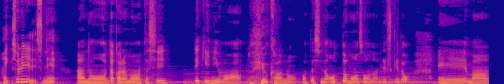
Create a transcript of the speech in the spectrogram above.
はい、それでですね、あの、だからまあ私的には、というか、あの、私の夫もそうなんですけど、えー、ま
